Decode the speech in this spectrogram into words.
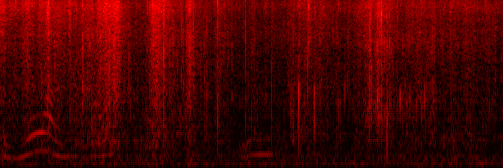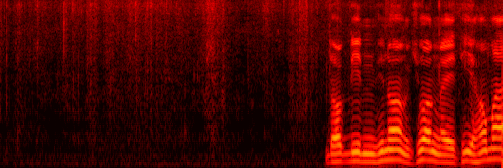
สีม่วงนะคะ ดอกดินพี่น้องช่วงไอ้ที่เขามา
